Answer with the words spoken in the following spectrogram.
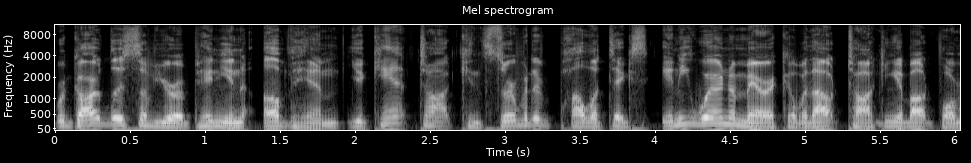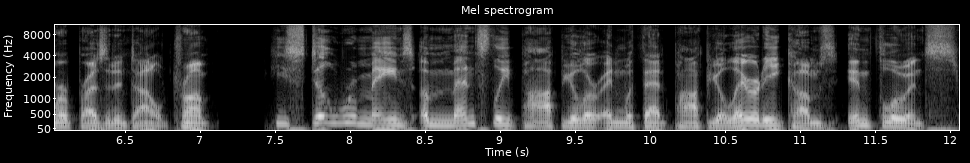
Regardless of your opinion of him, you can't talk conservative politics anywhere in America without talking about former President Donald Trump. He still remains immensely popular, and with that popularity comes influence.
